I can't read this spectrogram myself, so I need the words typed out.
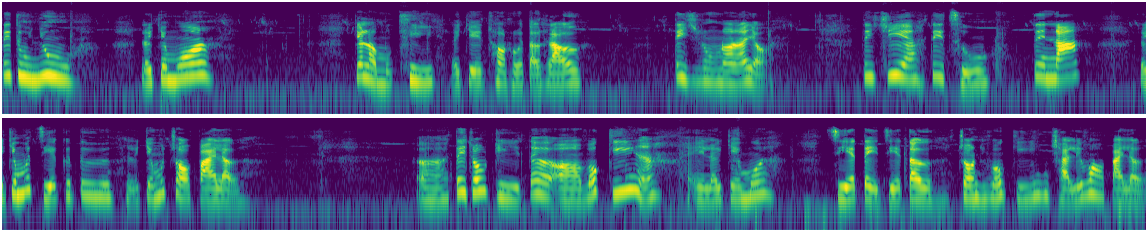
tay tu nhu. Lỡ cho mua chứ là một khi lỡ chơi thọ rồi tờ lỡ tí trong nó nói rồi tí chia tí chủ tí ná. Để cho mất chia cứ tư để cho mất cho phải lỡ à, tí trâu trì tớ ở ờ, vô ký nè. Hay lỡ cho mua chia tệ chia tờ cho thì vô ký trả lý vào phải lờ.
